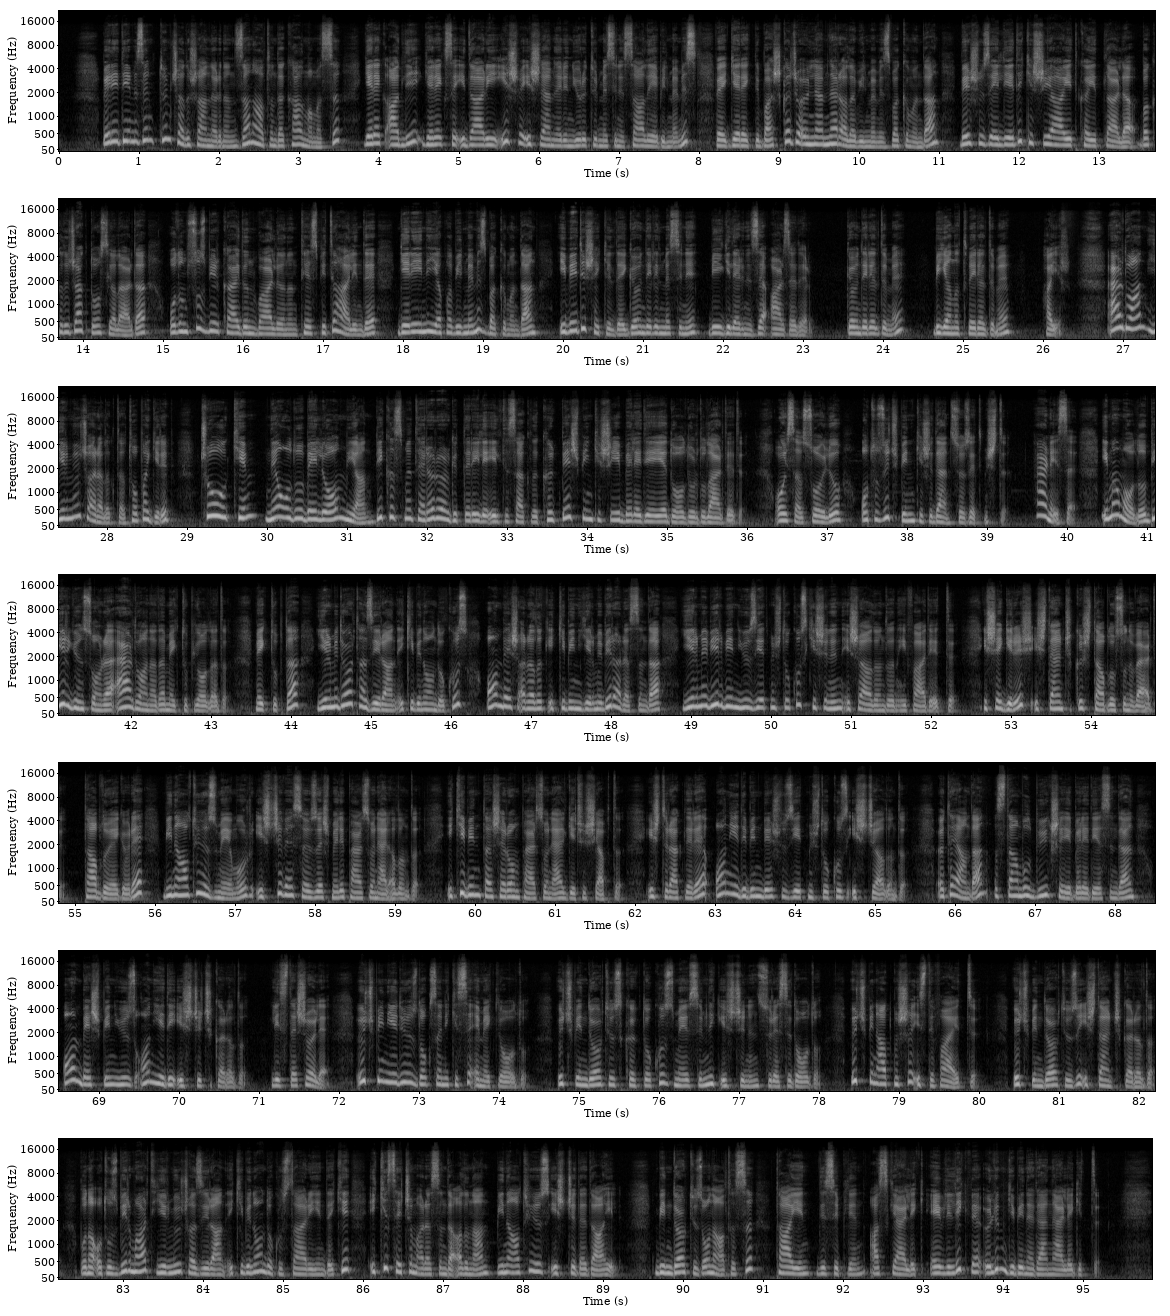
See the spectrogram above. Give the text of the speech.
Belediyemizin tüm çalışanlarının zan altında kalmaması, gerek adli gerekse idari iş ve işlemlerin yürütülmesini sağlayabilmemiz ve gerekli başkaca önlemler alabilmemiz bakımından 557 kişiye ait kayıtlarla bakılacak dosyalarda olumsuz bir kaydın varlığının tespiti halinde gereğini yapabilmemiz bakımından ivedi şekilde gönderilmesini bilgilerinize arz ederim. Gönderildi mi? Bir yanıt verildi mi? Hayır. Erdoğan 23 Aralık'ta topa girip çoğu kim ne olduğu belli olmayan bir kısmı terör örgütleriyle iltisaklı 45 bin kişiyi belediyeye doldurdular dedi. Oysa Soylu 33 bin kişiden söz etmişti. Her neyse İmamoğlu bir gün sonra Erdoğan'a da mektup yolladı. Mektupta 24 Haziran 2019 15 Aralık 2021 arasında 21.179 kişinin işe alındığını ifade etti. İşe giriş, işten çıkış tablosunu verdi. Tabloya göre 1600 memur, işçi ve sözleşmeli personel alındı. 2000 taşeron personel geçiş yaptı. İştiraklere 17579 işçi alındı. Öte yandan İstanbul Büyükşehir Belediyesi'nden 15117 işçi çıkarıldı. Liste şöyle: 3792'si emekli oldu. 3449 mevsimlik işçinin süresi doldu. 3060'ı istifa etti. 3400'ü işten çıkarıldı. Buna 31 Mart 23 Haziran 2019 tarihindeki iki seçim arasında alınan 1600 işçi de dahil. 1416'sı tayin, disiplin, askerlik, evlilik ve ölüm gibi nedenlerle gitti.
